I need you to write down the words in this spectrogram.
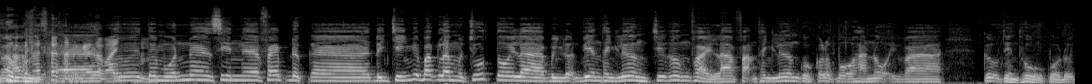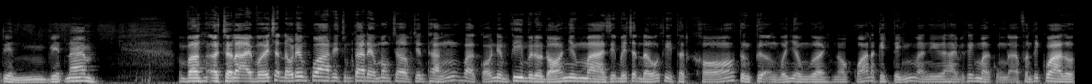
Vâng, à, anh. tôi tôi muốn ờ, xin ờ, phép được ờ, đính chính với bác Lâm một chút. Tôi là bình luận viên Thành Lương chứ không phải là Phạm Thành Lương của câu lạc bộ Hà Nội và cựu tuyển thủ của đội tuyển Việt Nam. Vâng, ờ, trở lại với trận đấu đêm qua thì chúng ta đều mong chờ chiến thắng và có niềm tin về điều đó nhưng mà diễn biến trận đấu thì thật khó tưởng tượng với nhiều người, nó quá là kịch tính và như hai vị khách mời cũng đã phân tích qua rồi.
